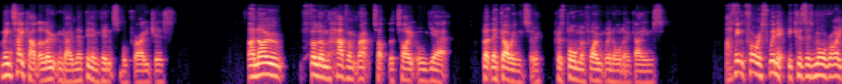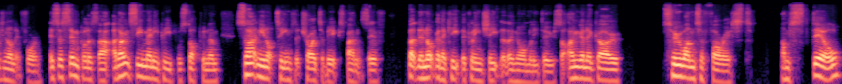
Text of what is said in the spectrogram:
I mean, take out the Luton game, they've been invincible for ages. I know Fulham haven't wrapped up the title yet, but they're going to because Bournemouth won't win all their games. I think Forest win it because there's more riding on it for them. It's as simple as that. I don't see many people stopping them. Certainly not teams that try to be expansive, but they're not going to keep the clean sheet that they normally do. So I'm going to go 2 1 to Forest. I'm still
